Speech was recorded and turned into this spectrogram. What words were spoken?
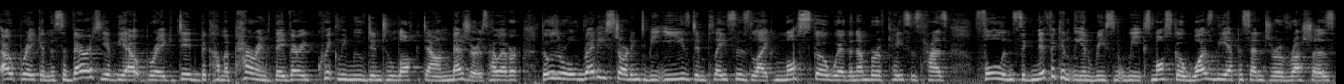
outbreak and the severity of the outbreak did become apparent, they very quickly moved into lockdown measures. However, those are already starting to be eased in places like Moscow, where the number of cases has fallen significantly in recent weeks. Moscow was the epicenter of Russia's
